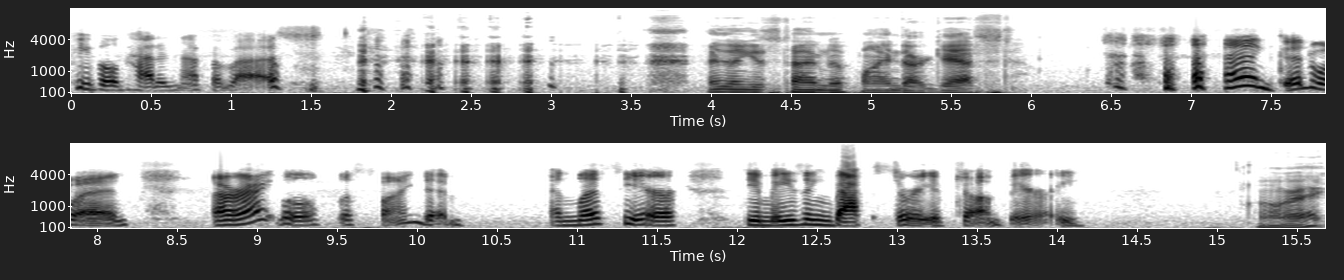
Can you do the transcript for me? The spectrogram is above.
people have had enough of us. I think it's time to find our guest. Good one. All right, well, let's find him. And let's hear the amazing backstory of John Berry. All right.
